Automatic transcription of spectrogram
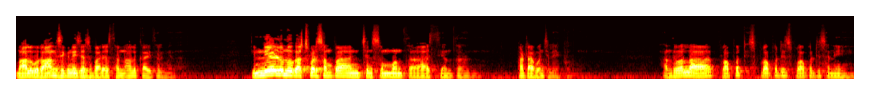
నాలుగు రాంగ్ సిగ్నేచర్స్ పారేస్తాడు నాలుగు కాగితాల మీద. ఇన్నేళ్ళు నువ్వు కష్టపడి సంపాదించిన సొమ్ము అంతా ఆస్తి అంతా పటాపంచలైపోతుంది అందువల్ల ప్రాపర్టీస్ ప్రాపర్టీస్ ప్రాపర్టీస్ అని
